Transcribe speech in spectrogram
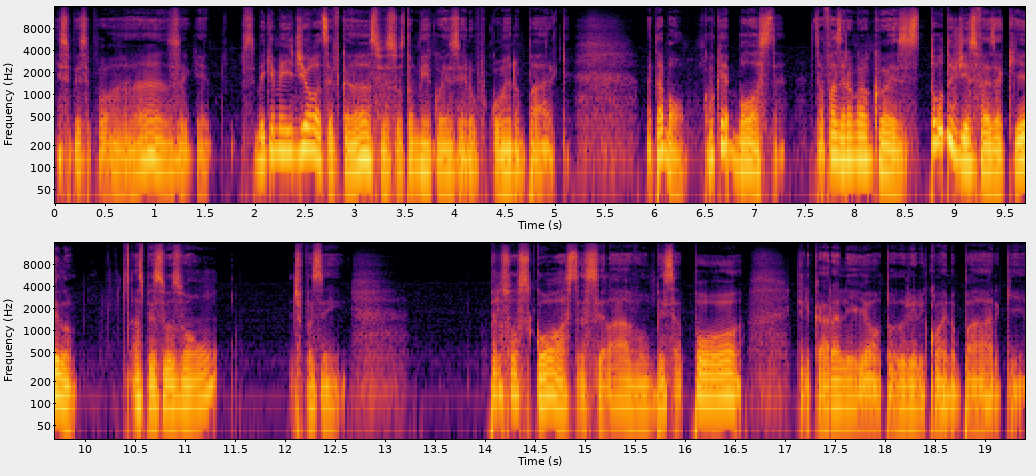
E você pensa, pô, ah, não sei o quê. Se bem que é meio idiota, você fica, ah, as pessoas estão me reconhecendo correndo no parque. Mas tá bom, qualquer bosta. Você tá fazendo alguma coisa. Todo dia você faz aquilo, as pessoas vão, tipo assim, pelas suas costas, sei lá, vão pensar, pô, aquele cara ali, ó, todo dia ele corre no parque.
